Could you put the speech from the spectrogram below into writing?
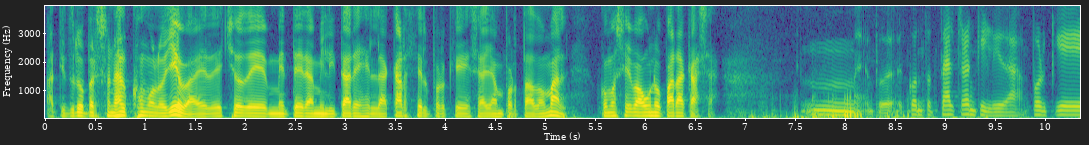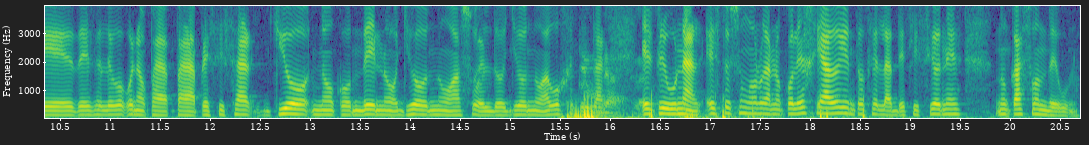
a título personal, ¿cómo lo lleva el hecho de meter a militares en la cárcel porque se hayan portado mal? ¿Cómo se va uno para casa? Mm, pues, con total tranquilidad, porque desde luego, bueno, para, precisar, yo no condeno, yo no asueldo, yo no hago ejecutar. El tribunal, esto es un órgano colegiado y entonces las decisiones nunca son de uno.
